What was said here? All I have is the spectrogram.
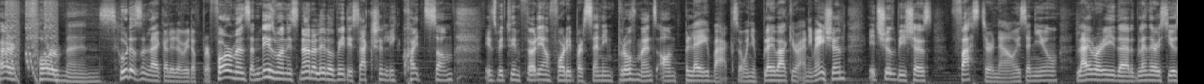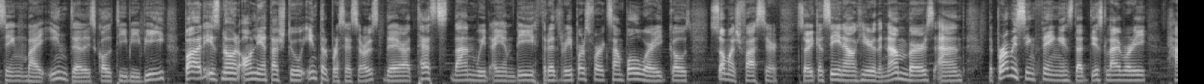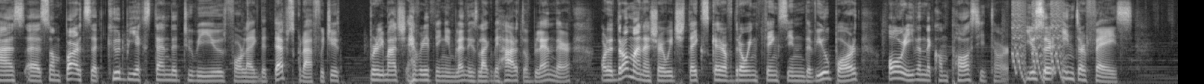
performance. Who doesn't like a little bit of performance? And this one is not a little bit, it's actually quite some. It's between 30 and 40% improvements on playback. So when you play back your animation, it should be just faster now. It's a new library that Blender is using by Intel. It's called TBB, but it's not only attached to Intel processors. There are tests done with AMD Threadrippers, for example, where it goes so much faster. So you can see now here the numbers and the promising thing is that this library has uh, some parts that could be extended to be used for like the depsgraph, which is pretty much everything in Blender. It's like the heart of Blender. Or the draw manager, which takes care of drawing things in the viewport, or even the compositor. User interface.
